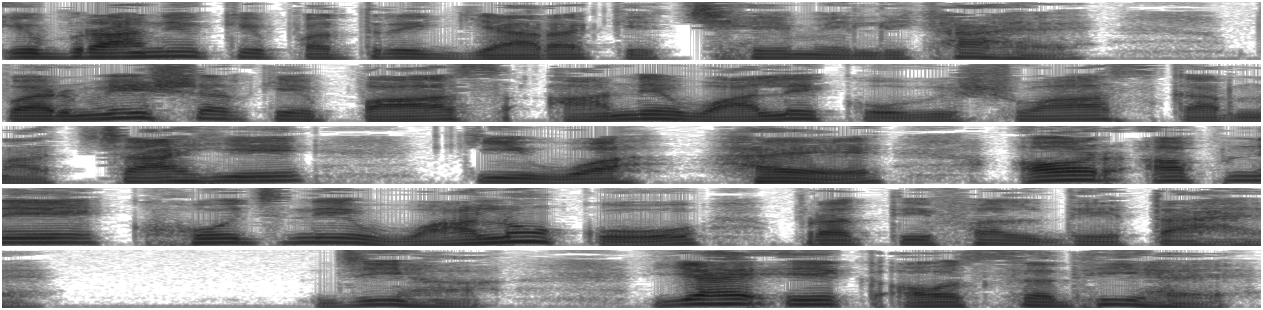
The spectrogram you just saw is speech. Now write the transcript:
इब्रानियों के पत्र ग्यारह के छह में लिखा है, परमेश्वर के पास आने वाले को विश्वास करना चाहिए कि वह है और अपने खोजने वालों को प्रतिफल देता है। जी हाँ यह एक औषधि है।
